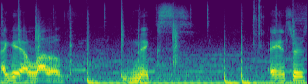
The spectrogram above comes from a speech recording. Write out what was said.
I get a lot of mixed answers.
